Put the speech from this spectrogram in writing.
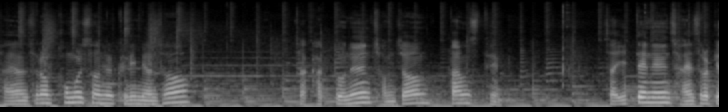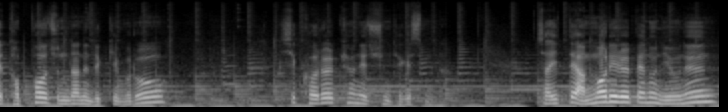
자연스러운 포물선을 그리면서 자, 각도는 점점 다운스템. 자, 이때는 자연스럽게 덮어준다는 느낌으로 C컬을 표현해 주시면 되겠습니다. 자, 이때 앞머리를 빼놓은 이유는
